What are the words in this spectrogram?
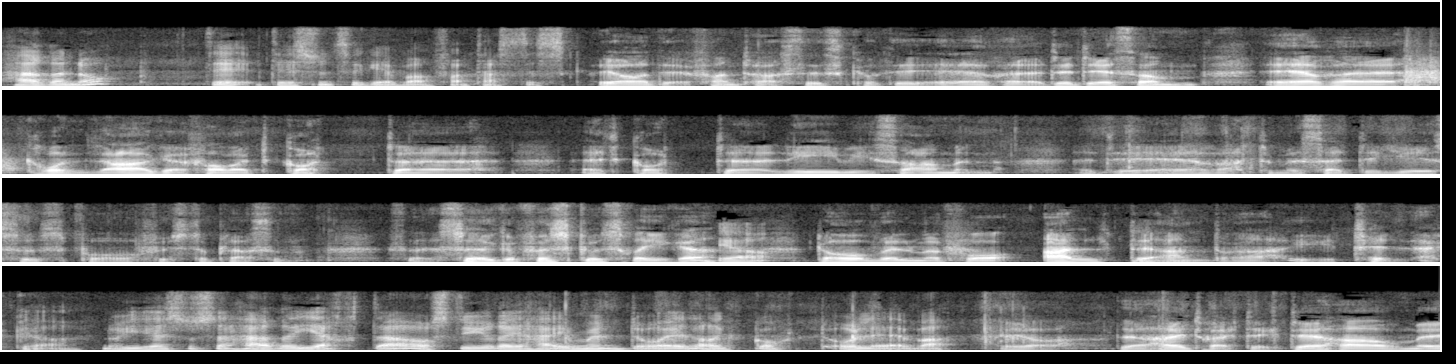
Herren opp, det, det syns jeg var fantastisk. Ja, det er fantastisk. Og det er eh, det, er det som er eh, grunnlaget for et godt, eh, et godt liv i sammen. Det er at vi setter Jesus på førsteplassen. Søker først Guds rike. Ja. Da vil vi få alt det andre i tillegg. Ja. Når Jesus er herre i hjertet og styrer i heimen, da er det godt å leve. Ja, det er helt riktig. Det har vi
